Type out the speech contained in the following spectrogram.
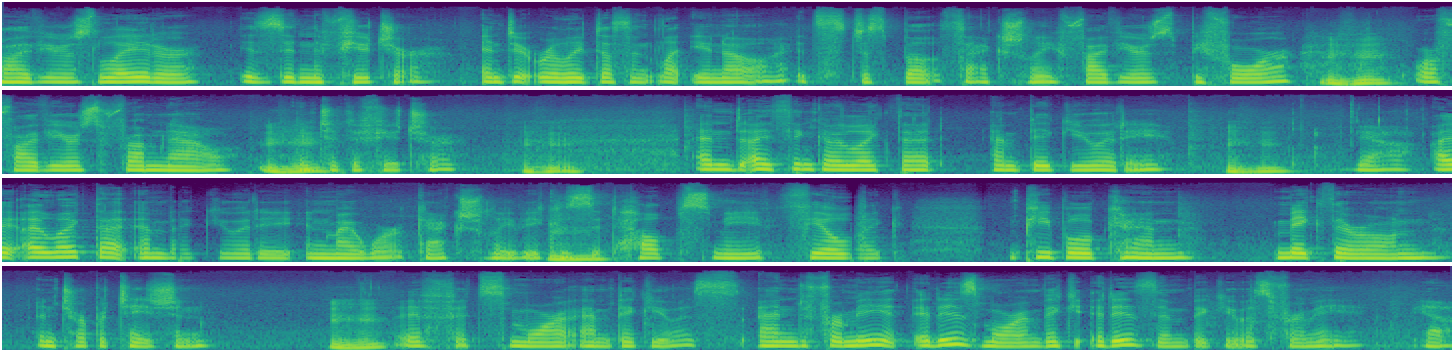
five years later is in the future. And it really doesn't let you know. It's just both, actually. Five years before hmm or five years from now Mhm. into the future. hmm And I think I like that ambiguity. hmm Yeah, I, I like that ambiguity in my work actually because Mhm. it helps me feel like people can make their own interpretation hmm if it's more ambiguous. And for me, it, it is more ambigu- It is ambiguous for me. Yeah.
